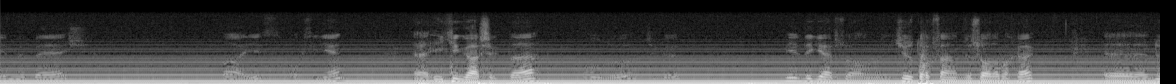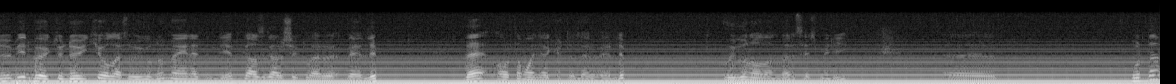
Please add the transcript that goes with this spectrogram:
25 faiz oksijen e, ilkin karşılıkta olduğu çıkır. Bir diğer sualımız 290. suala bakar. E, nü 1 bölüktür nü 2 olası uygunluğu müeyyen edin diye gaz karışıkları verilip ve orta molekül kütleleri verilip uygun olanları seçmeliyiz. E, burada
